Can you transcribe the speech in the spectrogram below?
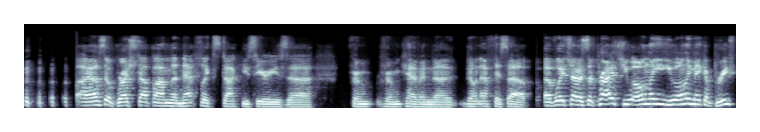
I also brushed up on the Netflix docu series uh, from from Kevin. Uh, Don't f this up, of which I was surprised you only you only make a brief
